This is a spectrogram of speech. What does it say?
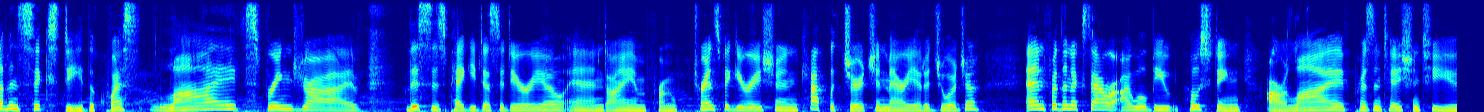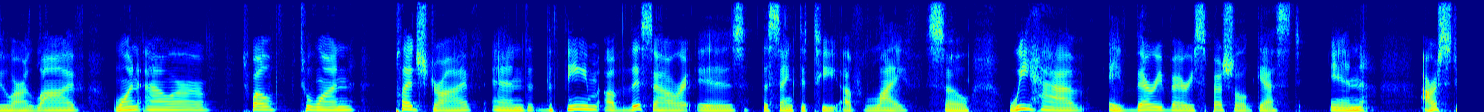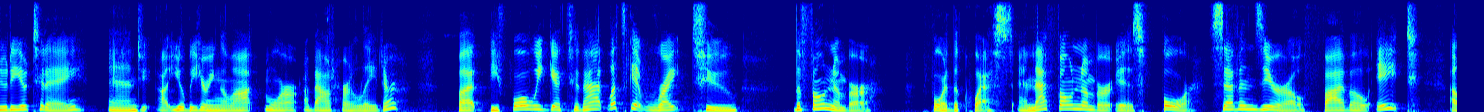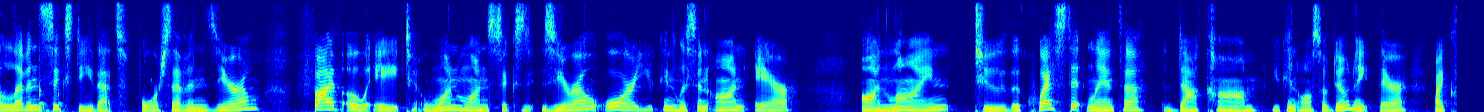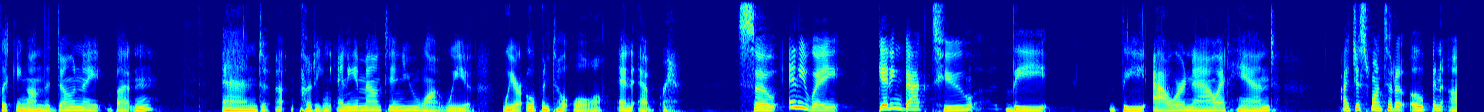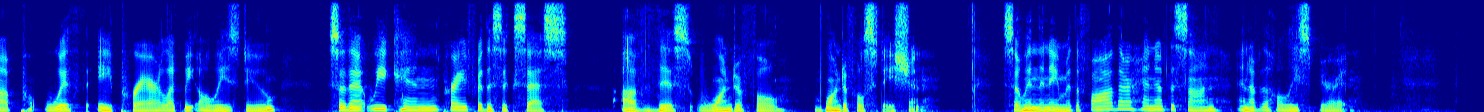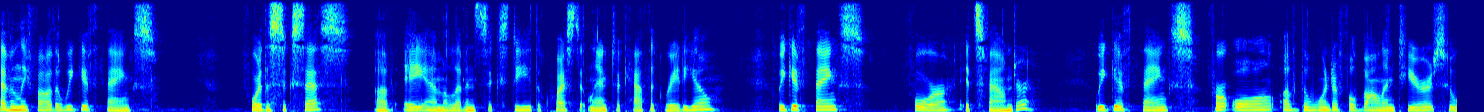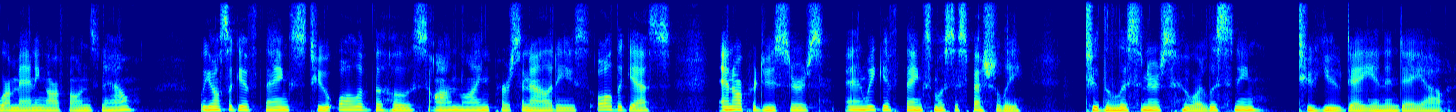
1160, the Quest Live Spring Drive. This is Peggy Desiderio, and I am from Transfiguration Catholic Church in Marietta, Georgia. And for the next hour, I will be hosting our live presentation to you, our live one hour, 12 to 1 pledge drive. And the theme of this hour is the sanctity of life. So we have a very, very special guest in our studio today, and uh, you'll be hearing a lot more about her later. But before we get to that, let's get right to the phone number for the quest. And that phone number is 470 508 1160. That's 470 508 1160. Or you can listen on air online to thequestatlanta.com. You can also donate there by clicking on the donate button and uh, putting any amount in you want. We we are open to all and ever. So anyway, getting back to the the hour now at hand, I just wanted to open up with a prayer like we always do so that we can pray for the success of this wonderful wonderful station. So, in the name of the Father, and of the Son, and of the Holy Spirit. Heavenly Father, we give thanks for the success of AM 1160, the Quest Atlanta Catholic Radio. We give thanks for its founder. We give thanks for all of the wonderful volunteers who are manning our phones now. We also give thanks to all of the hosts, online personalities, all the guests, and our producers. And we give thanks most especially to the listeners who are listening to you day in and day out.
